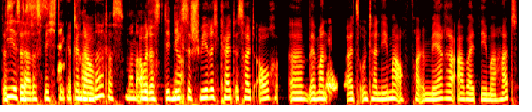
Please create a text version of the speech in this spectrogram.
das, die ist das, da das Wichtige dran, genau. ne? dass man auch, Aber das, die nächste ja. Schwierigkeit ist halt auch, äh, wenn man als Unternehmer auch vor allem mehrere Arbeitnehmer hat,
